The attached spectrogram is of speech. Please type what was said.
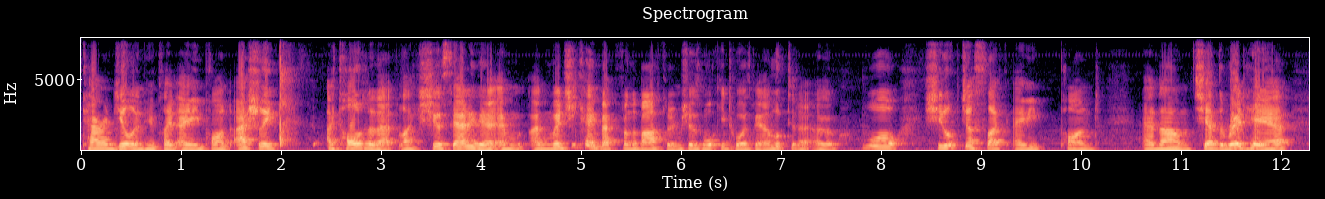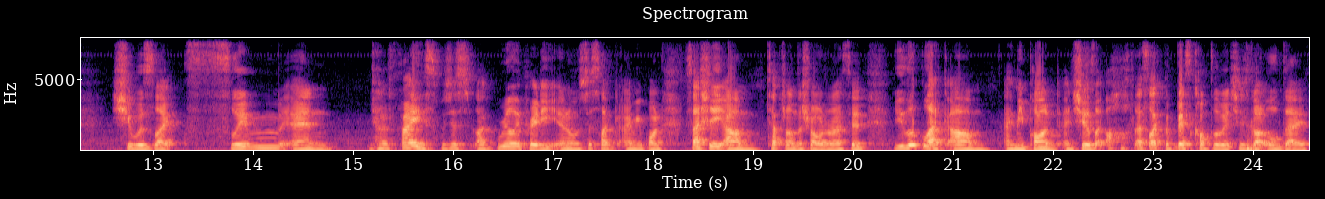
Karen Gillan, who played Amy Pond. Actually, I told her that, like, she was standing there, and, and when she came back from the bathroom, she was walking towards me, and I looked at her, and I go, whoa, she looked just like Amy Pond. And um, she had the red hair, she was, like, slim, and her face was just, like, really pretty, and it was just like Amy Pond. So actually um, tapped her on the shoulder, and I said, you look like um, Amy Pond, and she was like, oh, that's, like, the best compliment she's got all day.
